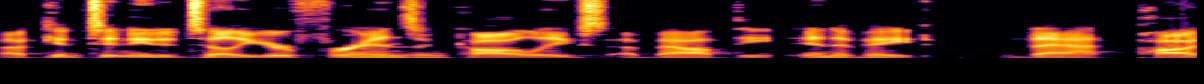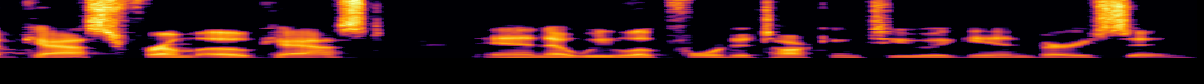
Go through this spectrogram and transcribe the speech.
Uh, continue to tell your friends and colleagues about the Innovate That podcast from OCAST. And uh, we look forward to talking to you again very soon.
